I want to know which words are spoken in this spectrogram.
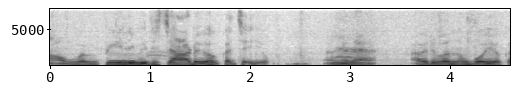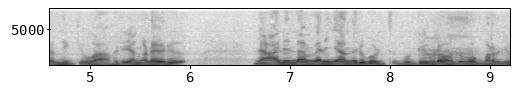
പീലി പീലി വിരിച്ചാടുകയൊക്കെ ചെയ്യും. അങ്ങനെ അവർ വന്നും പോയൊക്കെ നിൽക്കുക. അവർ ഞങ്ങളുടെ ഒരു ഞാനിന്നാ മെനഞ്ഞാന്നൊരു കുട്ടി ഇവിടെ വന്നപ്പോൾ പറഞ്ഞു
